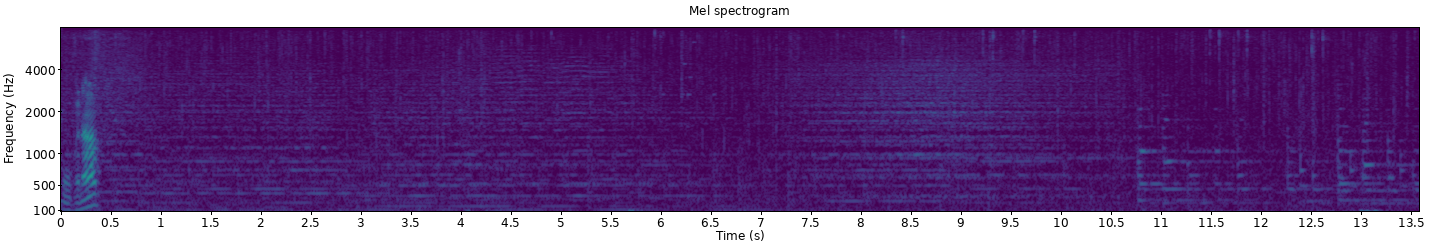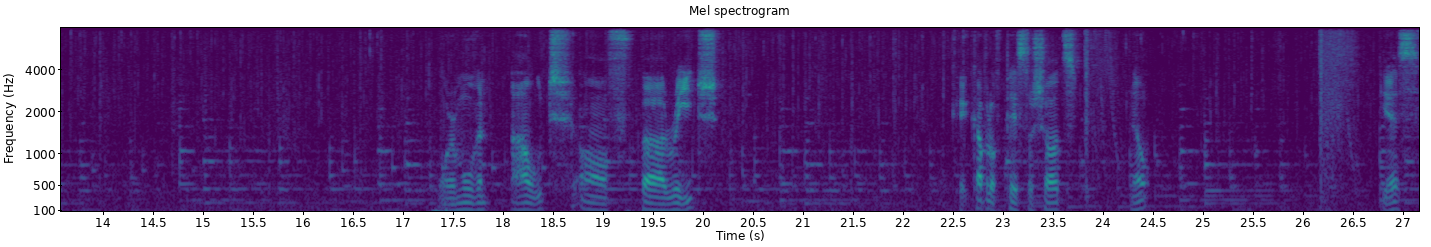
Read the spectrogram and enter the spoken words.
Moving up. Out of uh, reach. Okay, a couple of pistol shots. No. Yes.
